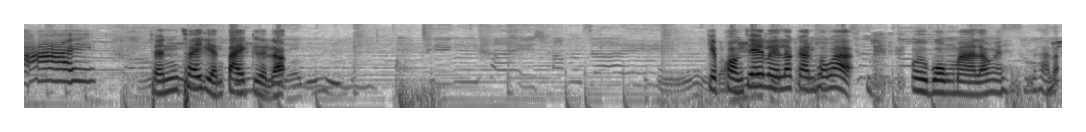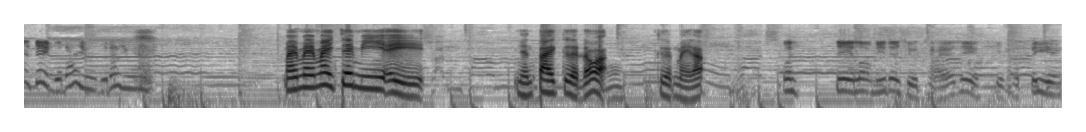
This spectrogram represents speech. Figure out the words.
อายฉันใช้เหรียญตายเกิดแล้ว โอ้โหเก็บของเจ้เลยแล้วกันเพราะว่า เออวงมาแล้วไง ไม่ทันละเนี่ยเจ๊ก็ได้อยู่ก็ได้อยู่ไม่ไม่ไม่เจ้มีไอเหรียญตายเกิดแล้วอะอ๋อเกิดใหม่แล้วเจ๊รอบนี้ได้เฉิดฉายแล้วเจ๊เก็บหมดตี้เลย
